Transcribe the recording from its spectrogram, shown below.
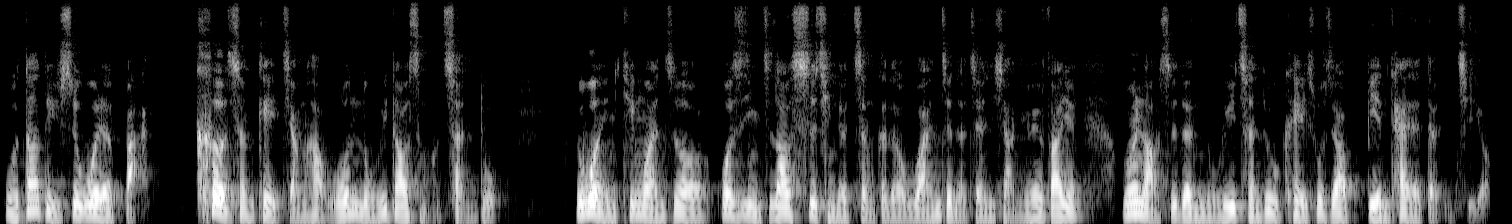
我到底是为了把课程可以讲好，我努力到什么程度。如果你听完之后，或是你知道事情的整个的完整的真相，你会发现温文老师的努力程度可以说是要变态的等级哦。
